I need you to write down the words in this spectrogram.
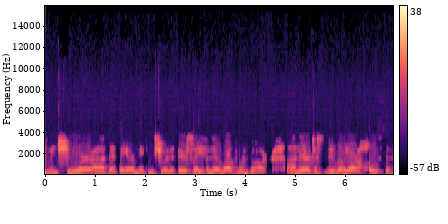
To ensure that they are making sure that they're safe and their loved ones are, and there are just there really are a host of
